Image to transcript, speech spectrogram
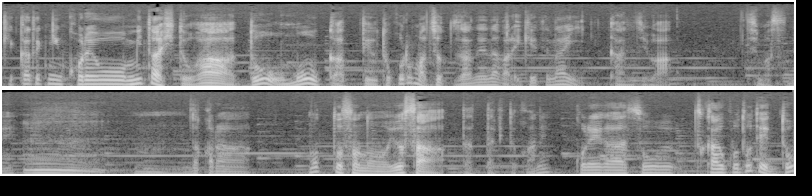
結果的にこれを見た人がどう思うかっていうところまでちょっと残念ながらいけてない感じはしますね、うん。うん、だからもっとその良さだったりとかねこれがそう使うことでど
